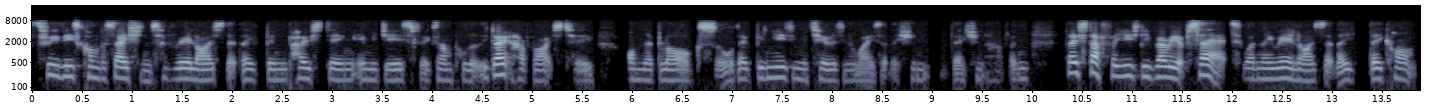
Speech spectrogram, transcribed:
through these conversations have realised that they've been posting images, for example, that they don't have rights to on their blogs, or they've been using materials in ways that they shouldn't they shouldn't have. And those staff are usually very upset when they realise that they they can't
